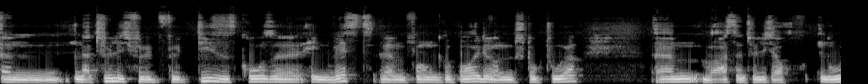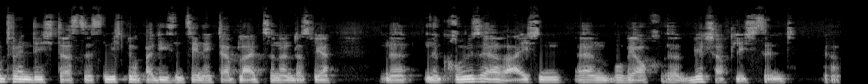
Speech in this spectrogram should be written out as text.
ähm, natürlich für, für dieses große Invest ähm, von Gebäude und Struktur ähm, war es natürlich auch notwendig, dass es nicht nur bei diesen 10 Hektar bleibt, sondern dass wir eine, eine Größe erreichen, ähm, wo wir auch äh, wirtschaftlich sind. Ja.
